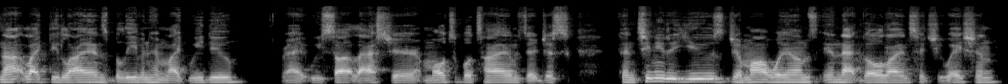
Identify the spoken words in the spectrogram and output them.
not like the Lions believe in him like we do, right? We saw it last year multiple times. They're just continue to use Jamaal Williams in that goal line situation.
